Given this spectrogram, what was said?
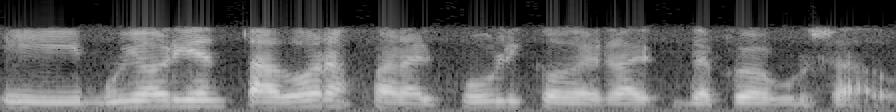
y muy orientadoras para el público de, de Fuego Cruzado.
